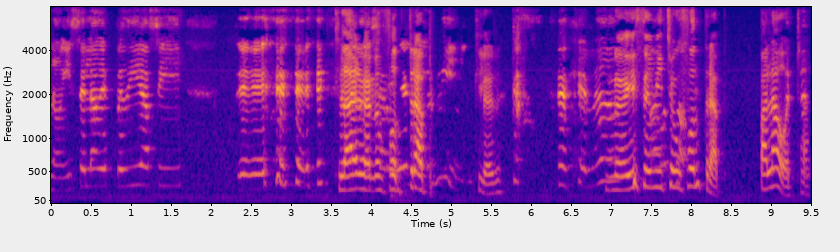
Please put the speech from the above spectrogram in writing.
no hice la despedida así. Eh, Claro, que no se fue arregla trap. los niños. Claro. Que no, No hice mi show no. fue un trap. Para la otra.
